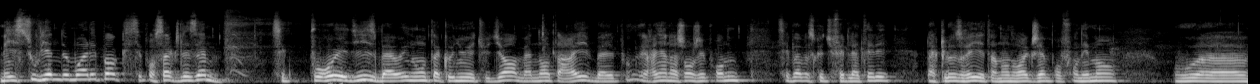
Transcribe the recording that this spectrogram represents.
mais ils se souviennent de moi à l'époque. C'est pour ça que je les aime. C'est pour eux, ils disent, bah oui, non, t'as connu étudiant, maintenant t'arrives, bah, rien n'a changé pour nous. C'est pas parce que tu fais de la télé. La closerie est un endroit que j'aime profondément. Ou euh,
